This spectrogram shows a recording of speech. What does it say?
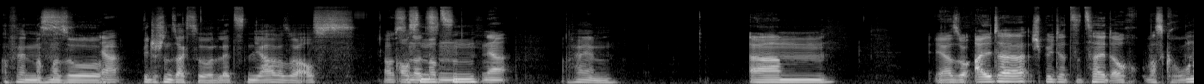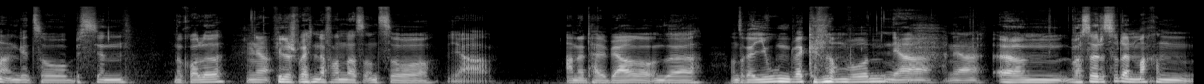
auf jeden Fall nochmal so, wie du schon sagst, so letzten Jahre so aus, ausnutzen. ausnutzen. Ja. Auf jeden ähm, Ja, so Alter spielt ja zurzeit auch, was Corona angeht, so ein bisschen eine Rolle. Ja. Viele sprechen davon, dass uns so, ja, anderthalb Jahre unser, unserer Jugend weggenommen wurden. Ja, ja. Ähm, was würdest du denn machen,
